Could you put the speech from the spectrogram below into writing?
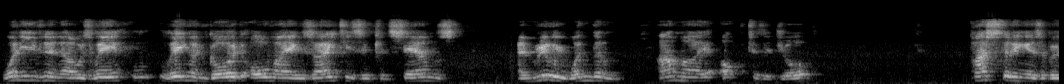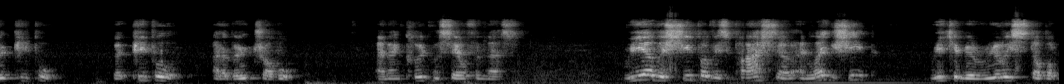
One evening, I was lay, laying on God all my anxieties and concerns and really wondering, am I up to the job? Pastoring is about people, but people are about trouble. And I include myself in this. We are the sheep of his pasture, and like sheep, we can be really stubborn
